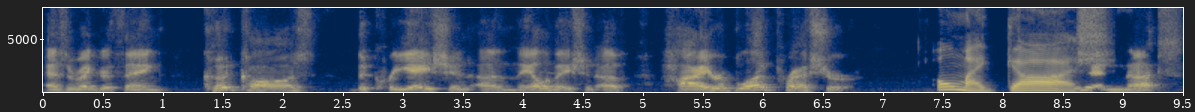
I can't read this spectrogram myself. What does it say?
as a regular thing could cause the creation and the elevation of higher blood pressure. Oh my gosh. Isn't that nuts?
